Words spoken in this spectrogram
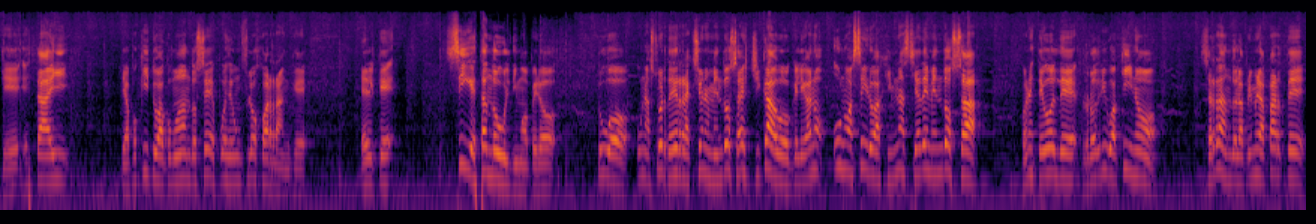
que está ahí de a poquito acomodándose después de un flojo arranque. El que sigue estando último, pero tuvo una suerte de reacción en Mendoza es Chicago, que le ganó 1 a 0 a Gimnasia de Mendoza con este gol de Rodrigo Aquino, cerrando la primera parte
